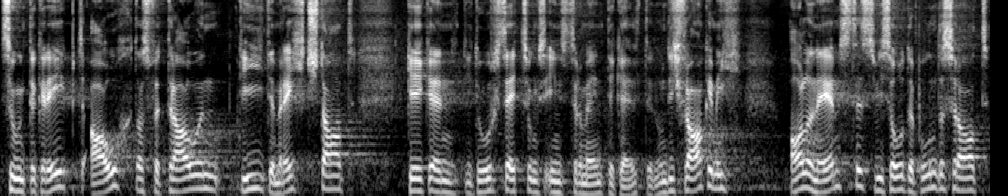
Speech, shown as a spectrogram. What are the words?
Sie untergräbt auch das Vertrauen, die dem Rechtsstaat gegen die Durchsetzungsinstrumente gelten. Und ich frage mich allen Ernstes, wieso der Bundesrat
